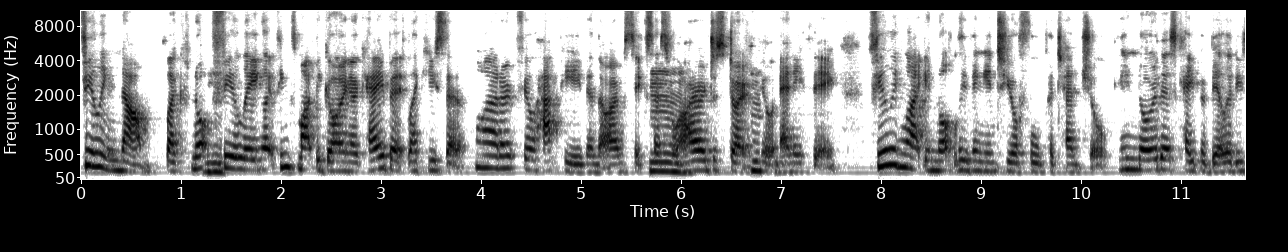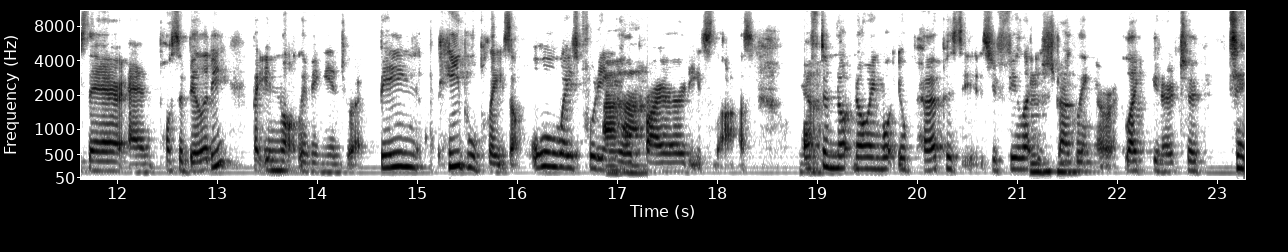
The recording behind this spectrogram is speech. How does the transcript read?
feeling numb, like not mm. feeling like things might be going okay, but like you said, well, I don't feel happy even though I'm successful. Mm. I just don't feel mm. anything. Feeling like you're not living into your full potential. You know there's capabilities there and possibility, but you're not living into it. Being a people pleaser, always putting uh-huh. your priorities last, yeah. often not knowing what your purpose is you feel like mm-hmm. you're struggling or like you know to to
